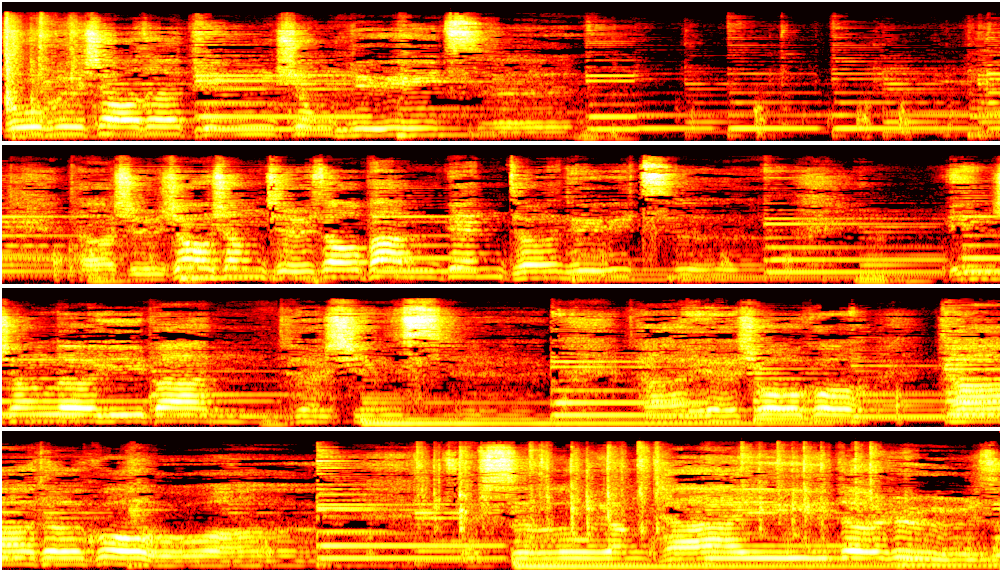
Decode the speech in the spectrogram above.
不会笑的贫穷女子。她是照常制造叛变的女子，隐藏了一半的心思。他也说过他的过往。在四楼阳台的日子，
